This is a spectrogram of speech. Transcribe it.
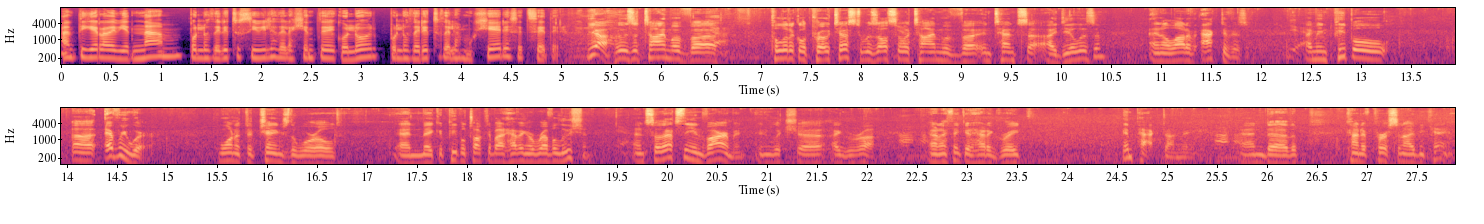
antiguerra de Vietnam, por los derechos civiles de la gente de color, por los derechos de las mujeres, etc. Yeah, it was a time of uh, political protest. It was also a time of uh, intense uh, idealism and a lot of activism. I mean, people uh, everywhere wanted to change the world and make it. People talked about having a revolution. And so that's the environment in which uh, I grew up. And I think it had a great impact on me and uh, the kind of person I became.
